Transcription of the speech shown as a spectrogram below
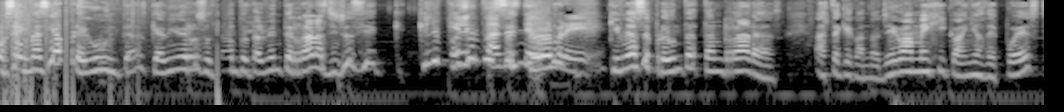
O sea, y me hacía preguntas que a mí me resultaban totalmente raras. Y yo decía, ¿qué, le pasa, a este, este hombre? Que me hace preguntas tan raras. Hasta que cuando llego a México años después,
